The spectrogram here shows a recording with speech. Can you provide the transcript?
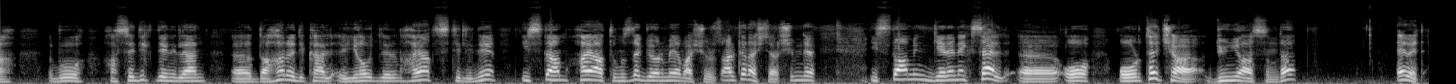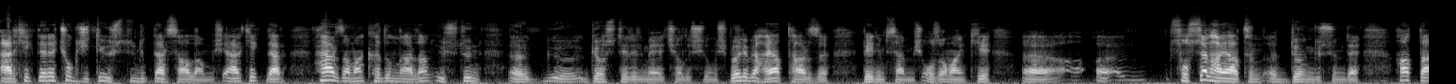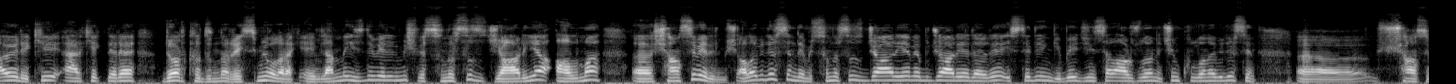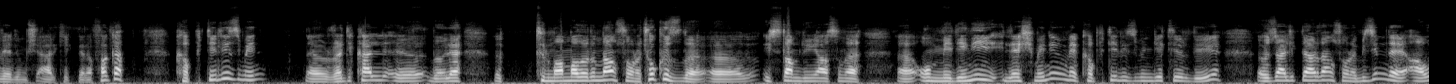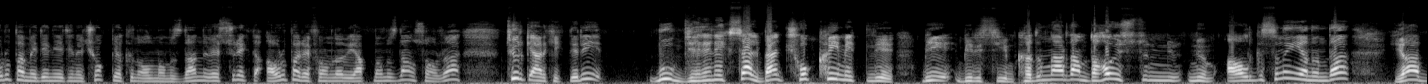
bu Hasedik denilen e, daha radikal e, Yahudilerin hayat stilini İslam hayatımızda görmeye başlıyoruz. Arkadaşlar şimdi İslam'ın geleneksel e, o Orta Çağ dünyasında Evet erkeklere çok ciddi üstünlükler sağlanmış. Erkekler her zaman kadınlardan üstün e, gö- gösterilmeye çalışılmış. Böyle bir hayat tarzı benimsenmiş o zamanki e, e, sosyal hayatın e, döngüsünde. Hatta öyle ki erkeklere dört kadınla resmi olarak evlenme izni verilmiş ve sınırsız cariye alma e, şansı verilmiş. Alabilirsin demiş. Sınırsız cariye ve bu cariyeleri istediğin gibi cinsel arzuların için kullanabilirsin e, şansı verilmiş erkeklere. Fakat kapitalizmin radikal böyle tırmanmalarından sonra çok hızlı e, İslam dünyasına e, o medenileşmenin ve kapitalizmin getirdiği özelliklerden sonra bizim de Avrupa medeniyetine çok yakın olmamızdan ve sürekli Avrupa reformları yapmamızdan sonra Türk erkekleri bu geleneksel ben çok kıymetli bir birisiyim. Kadınlardan daha üstünüm algısının yanında ya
